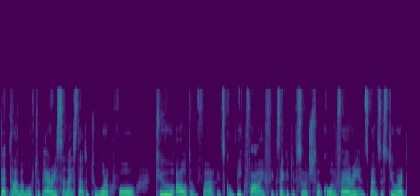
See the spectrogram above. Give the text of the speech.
that time i moved to paris and i started to work for two out of uh, it's called Big Five executive search. So Korn Ferry and Spencer Stuart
